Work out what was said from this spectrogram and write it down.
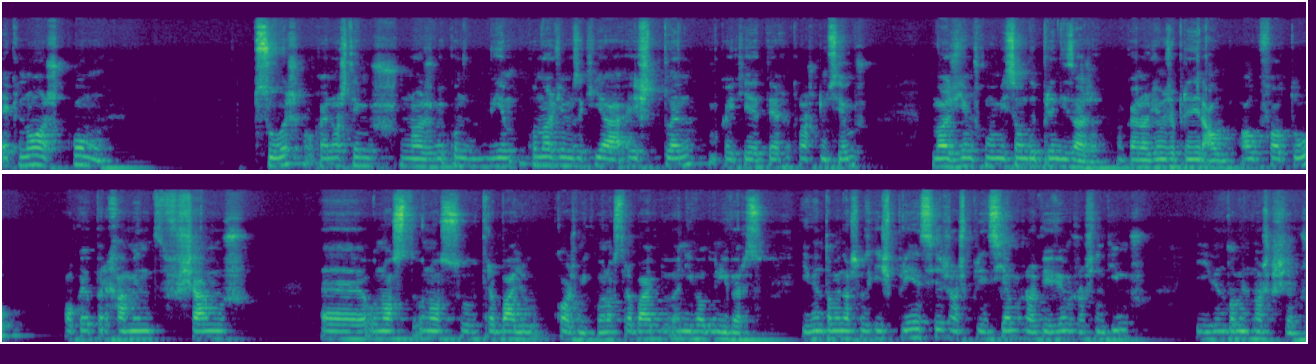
É que nós, como pessoas, ok, nós temos, nós, quando, nós viemos aqui a este plano, ok, que é a Terra que nós conhecemos, nós viemos com uma missão de aprendizagem, ok, nós viemos aprender algo, algo faltou, ok, para realmente fecharmos uh, o, nosso, o nosso trabalho cósmico, o nosso trabalho a nível do universo. E, eventualmente nós temos aqui experiências, nós experienciamos, nós vivemos, nós sentimos e eventualmente nós crescemos.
